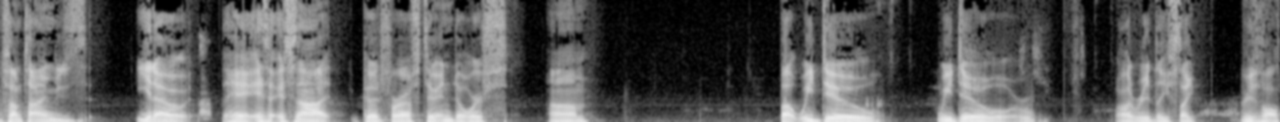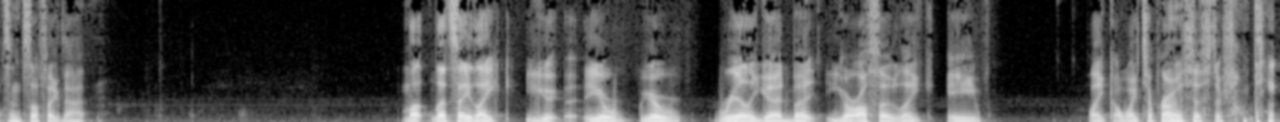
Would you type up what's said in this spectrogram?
sometimes you know it's it's not good for us to endorse um, but we do we do uh, release like results and stuff like that. Let, let's say like you you're you're really good, but you're also like a like a white supremacist or something.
